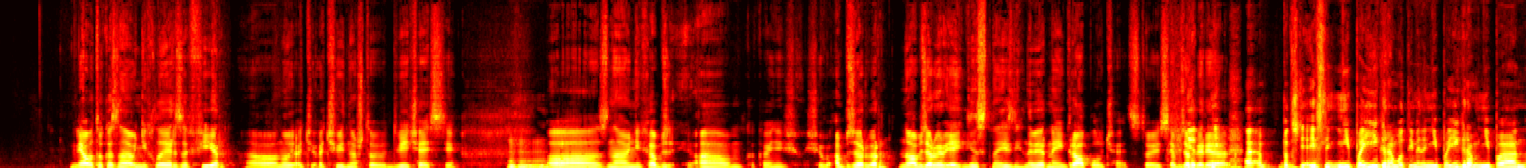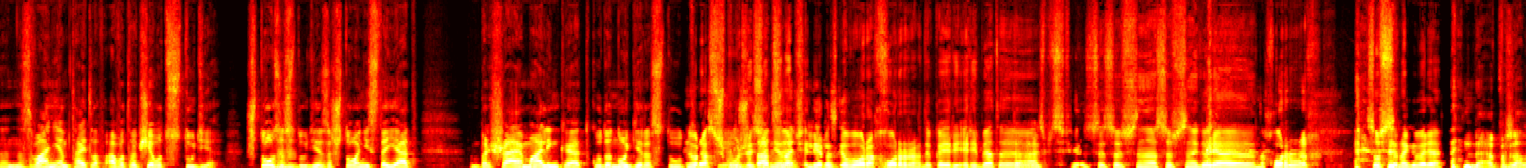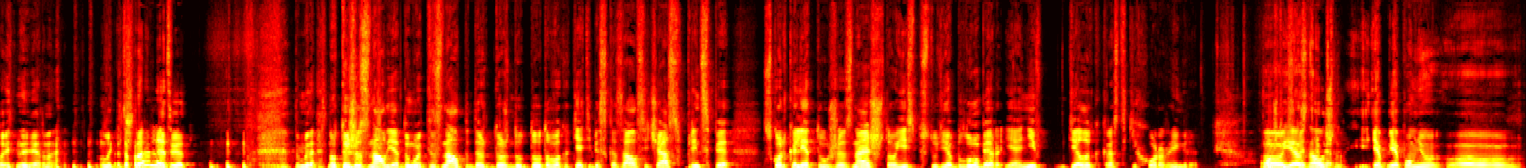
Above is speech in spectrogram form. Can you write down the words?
Я вот только знаю у них Layers of Fear, э, ну, оч- очевидно, что две части. А, знаю у них обз- ам, какая у них еще Observer. Но Observer я единственное из них, наверное, играл, получается. То есть Observer Нет, я... не- а, а, подожди, а если не по играм, вот именно не по играм, не по названиям тайтлов, а вот вообще вот студия. Что за Мгм. студия, за что они стоят? Большая, маленькая, откуда ноги растут? Ну, раз уж мы уже сегодня начали разговор о хоррорах, такая, «Ре- ребята Так. собственно говоря, на хоррорах, собственно говоря. Да, пожалуй, наверное. Логично. Это правильный ответ? Но ты же знал, я думаю, ты знал до, до- того, как я тебе сказал. Сейчас, в принципе, сколько лет ты уже знаешь, что есть студия Bloober, и они делают как раз-таки хоррор-игры. Э, Я знал, что... Я, я помню, э,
